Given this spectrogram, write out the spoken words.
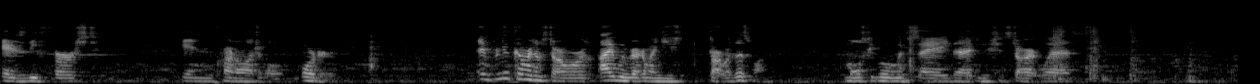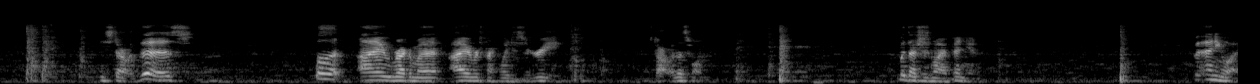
it is the first in chronological order. And for newcomers of Star Wars, I would recommend you start with this one. Most people would say that you should start with you start with this, but I recommend I respectfully disagree. Start with this one. But that's just my opinion. But anyway,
